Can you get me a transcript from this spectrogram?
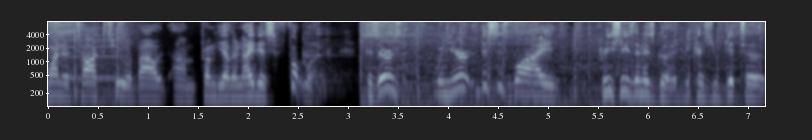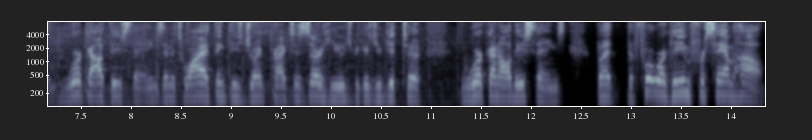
wanted to talk to about um, from the other night is footwork. Because there's, when you're, this is why preseason is good because you get to work out these things. And it's why I think these joint practices are huge because you get to work on all these things. But the footwork, even for Sam Howell,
